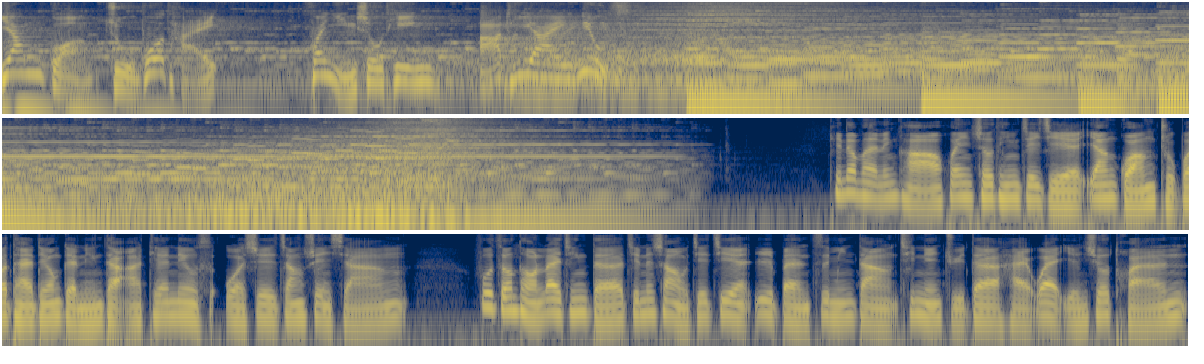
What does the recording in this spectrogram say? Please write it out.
央广主播台，欢迎收听 RTI News。听众朋友您好，欢迎收听这一节央广主播台提供给您的 RTI News，我是张顺祥。副总统赖清德今天上午接见日本自民党青年局的海外研修团。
